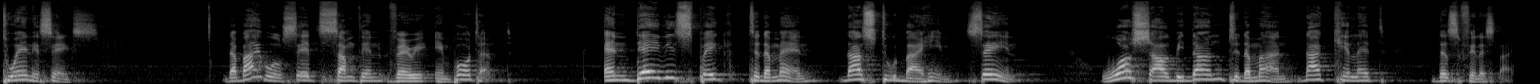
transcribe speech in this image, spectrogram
26, the Bible said something very important. And David spake to the man that stood by him, saying, What shall be done to the man that killeth this Philistine,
